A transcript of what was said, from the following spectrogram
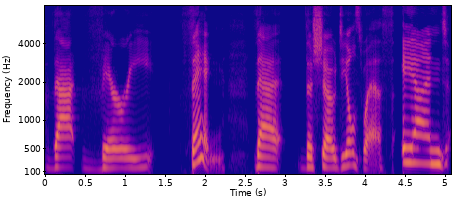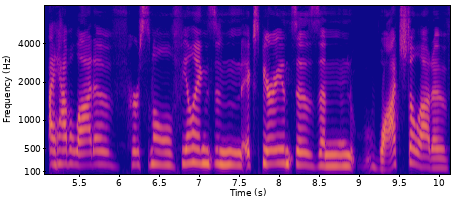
that very thing that the show deals with. And I have a lot of personal feelings and experiences and watched a lot of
